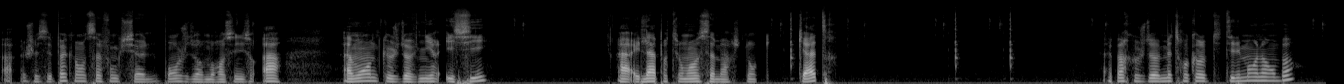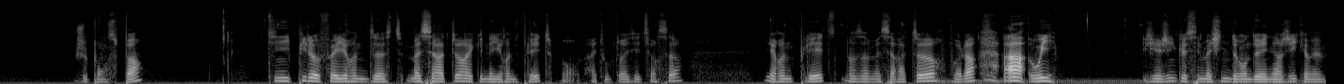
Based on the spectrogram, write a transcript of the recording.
Ah, je sais pas comment ça fonctionne. Bon, je dois me renseigner sur... Ah, à moins que je dois venir ici. Ah, et là, à partir du moment où ça marche. Donc, 4. À part que je dois mettre encore le petit élément là en bas? Je pense pas. Tiny pile of iron dust. Macérateur avec une iron plate. Bon, on va tout le temps essayer de faire ça. Iron plate dans un macérateur. Voilà. Ah, oui. J'imagine que c'est une machine qui demande de l'énergie quand même.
